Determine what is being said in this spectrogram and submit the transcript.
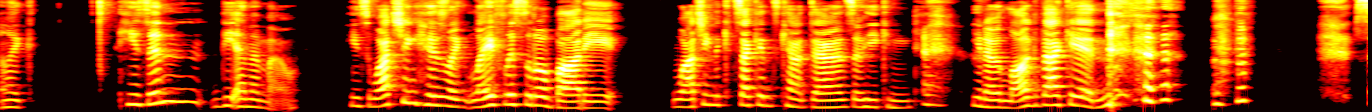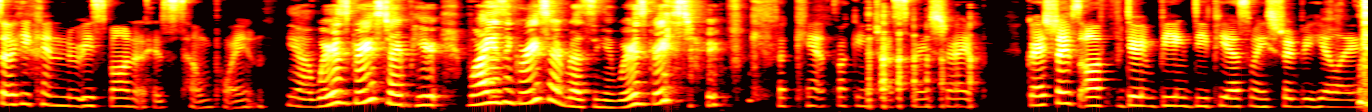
like he's in the MMO. He's watching his like lifeless little body, watching the seconds count down so he can, you know, log back in. so he can respawn at his home point. Yeah, where's Graystripe here? Why isn't Graystripe resting him? Where's Graystripe? F- can't fucking trust Graystripe. Graystripe's off doing being DPS when he should be healing.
